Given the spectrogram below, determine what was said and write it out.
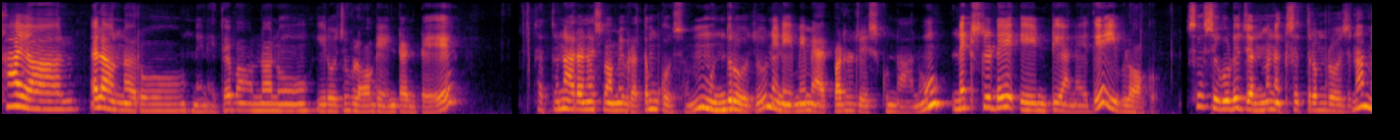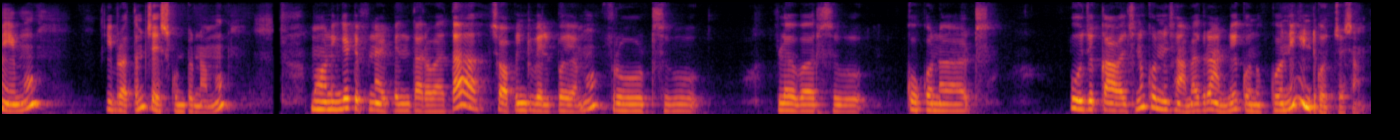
Hi all. ఎలా ఉన్నారు? నేనైతే బాగున్నాను. ఈరోజు వ్లాగ్ ఏంటంటే సత్యనారాయణ స్వామి వ్రతం కోసం ముందు రోజు నేను ఏమేమి ఏర్పాట్లు చేసుకున్నాను నెక్స్ట్ డే ఏంటి అనేది ఈ వ్లాగ్. సో శివుడు జన్మ నక్షత్రం రోజున మేము ఈ వ్రతం చేసుకుంటున్నాము. మార్నింగే టిఫిన్ అయిపోయిన తర్వాత షాపింగ్కి వెళ్ళిపోయాము. ఫ్రూట్స్ ఫ్లవర్స్ కోకోనట్స్ పూజకు కావాల్సిన కొన్ని సామాగ్రి అన్నీ కొనుక్కొని ఇంటికి వచ్చేసాం.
